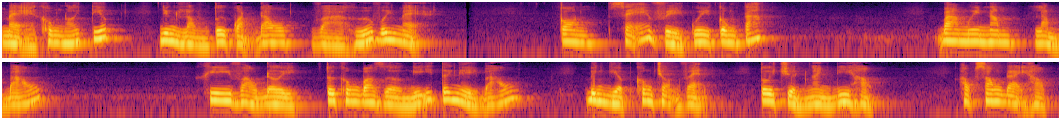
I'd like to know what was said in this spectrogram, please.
Mẹ không nói tiếp, nhưng lòng tôi quặn đau và hứa với mẹ. Con sẽ về quê công tác. 30 năm làm báo. Khi vào đời, tôi không bao giờ nghĩ tới nghề báo. Binh nghiệp không trọn vẹn, tôi chuyển ngành đi học. Học xong đại học,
